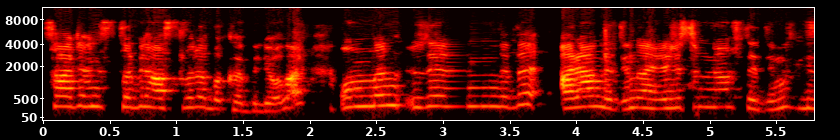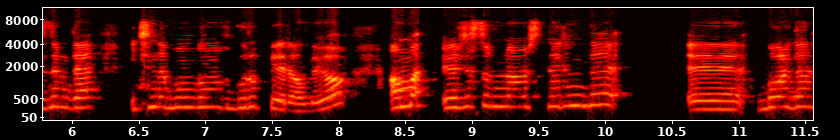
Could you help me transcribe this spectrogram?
sadece hani stabil hastalara bakabiliyorlar. Onların üzerinde de RM dediğimiz, yani Registered Nurse dediğimiz bizim de içinde bulunduğumuz grup yer alıyor. Ama Registered Nurse'lerin de e, bu arada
